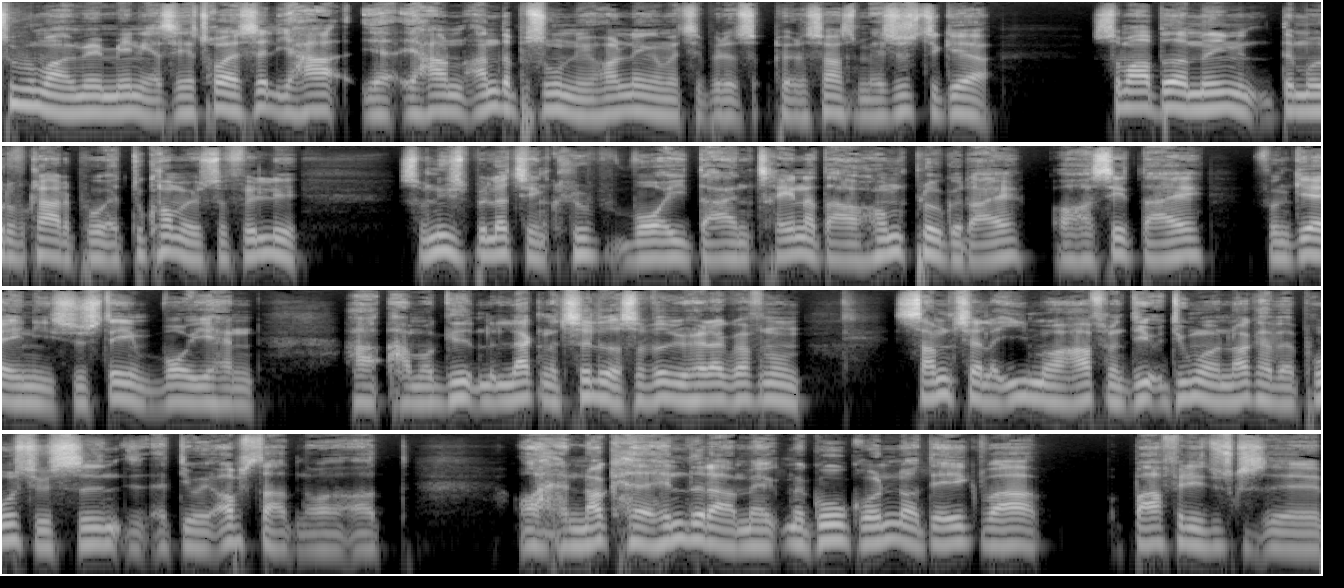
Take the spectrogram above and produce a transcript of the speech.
super meget mere mening. Altså, jeg tror jeg selv, jeg har, jeg, jeg har nogle andre personlige holdninger med til Peter, Peter Sørensen, men jeg synes, det giver så meget bedre mening, den måde du forklarer det på, at du kommer jo selvfølgelig som ny spiller til en klub, hvor I der er en træner, der har håndplukket dig, og har set dig fungere ind i et system, hvor I han har, har må givet, lagt noget tillid, og så ved vi jo heller ikke, hvad for nogle samtaler I må have haft, men de, de må jo nok have været positive siden, at de var i opstarten, og, og, og han nok havde hentet dig med, med gode grunde, og det ikke var bare fordi, du skulle øh,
